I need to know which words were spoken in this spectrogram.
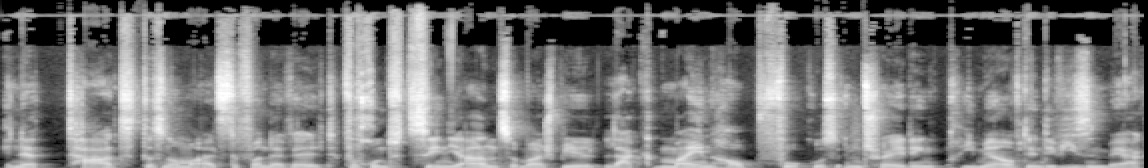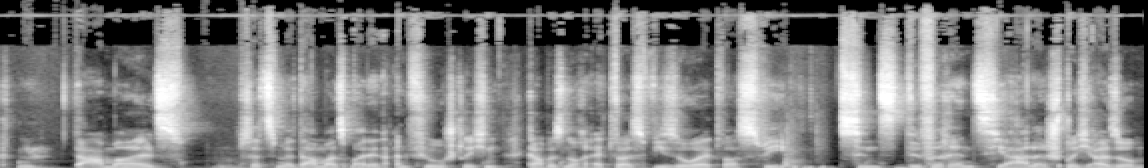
in der Tat das Normalste von der Welt. Vor rund zehn Jahren zum Beispiel lag mein Hauptfokus im Trading primär auf den Devisenmärkten. Damals, setzen wir damals mal in Anführungsstrichen, gab es noch etwas wie so etwas wie Zinsdifferenziale, sprich also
